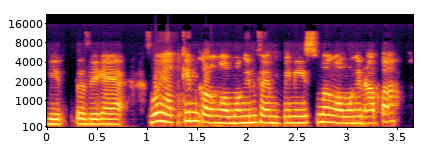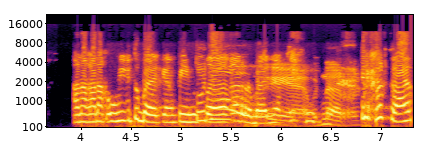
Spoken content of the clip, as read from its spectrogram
gitu sih kayak gue yakin kalau ngomongin feminisme ngomongin apa anak-anak UI itu banyak yang pintar banyak iya, yang benar. Ya kan?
